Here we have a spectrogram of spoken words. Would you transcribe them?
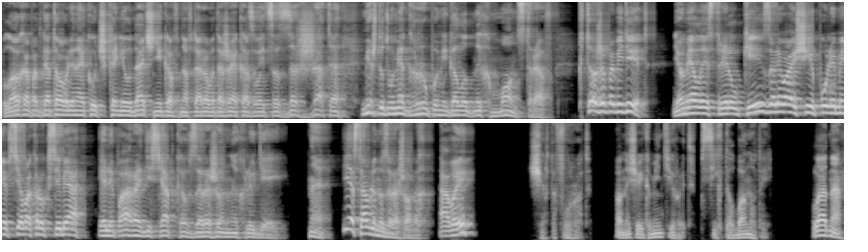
Плохо подготовленная кучка неудачников на втором этаже оказывается зажата между двумя группами голодных монстров. Кто же победит? Неумелые стрелки, заливающие пулями все вокруг себя, или пара десятков зараженных людей? Я ставлю на зараженных. А вы? Чертов урод. Он еще и комментирует. Псих долбанутый. Ладно,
